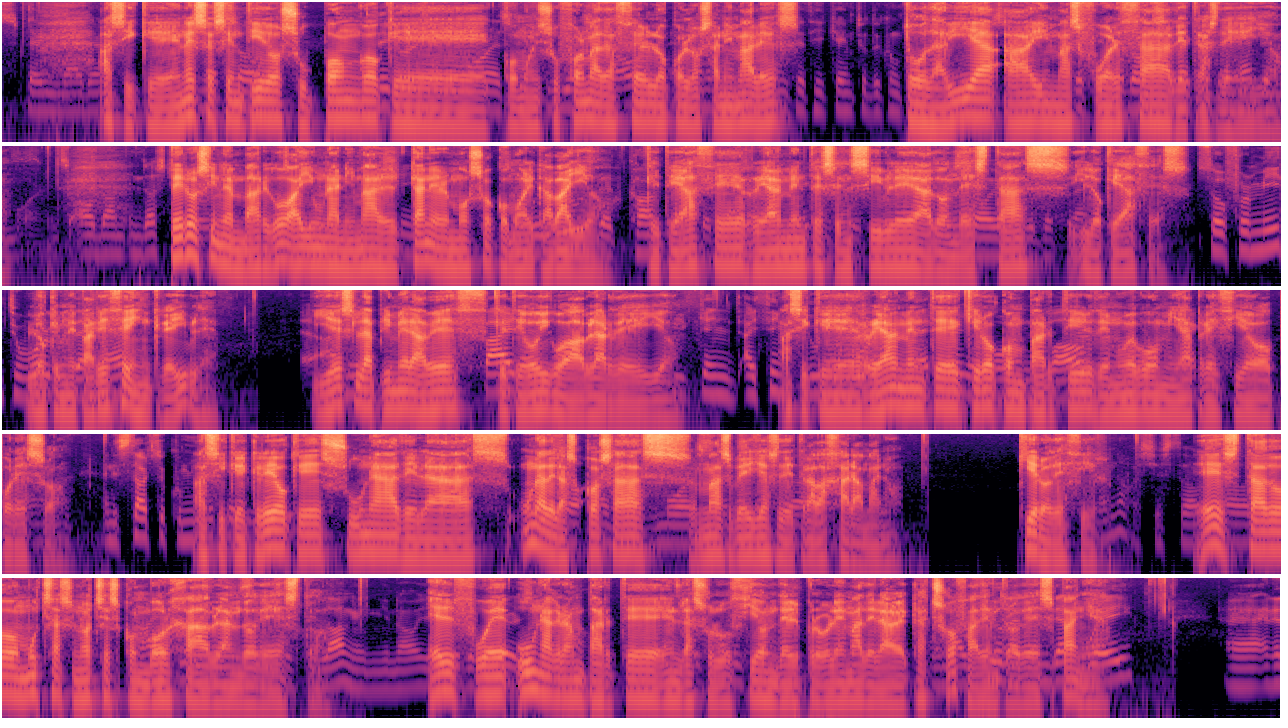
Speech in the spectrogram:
Así que en ese sentido supongo que, como en su forma de hacerlo con los animales, todavía hay más fuerza detrás de ello. Pero sin embargo hay un animal tan hermoso como el caballo, que te hace realmente sensible a donde estás y lo que haces, lo que me parece increíble y es la primera vez que te oigo hablar de ello. Así que realmente quiero compartir de nuevo mi aprecio por eso. Así que creo que es una de las, una de las cosas más bellas de trabajar a mano. Quiero decir, he estado muchas noches con Borja hablando de esto. Él fue una gran parte en la solución del problema de la alcachofa dentro de España.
